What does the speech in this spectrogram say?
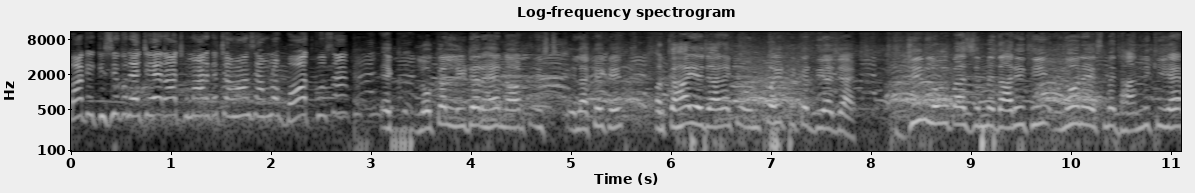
बाकी किसी को नहीं चाहिए। राजकुमार के चौहान से हम लोग बहुत खुश हैं। एक लोकल लीडर है नॉर्थ ईस्ट इलाके के और कहा यह जा रहा है कि उनको ही टिकट दिया जाए। जिन लोगों के पास ज़िम्मेदारी थी उन्होंने इसमें धांधली की है।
